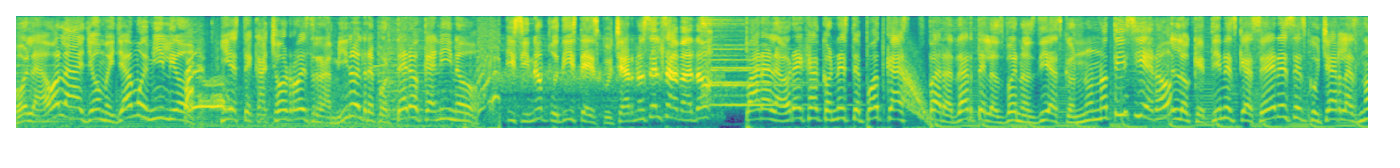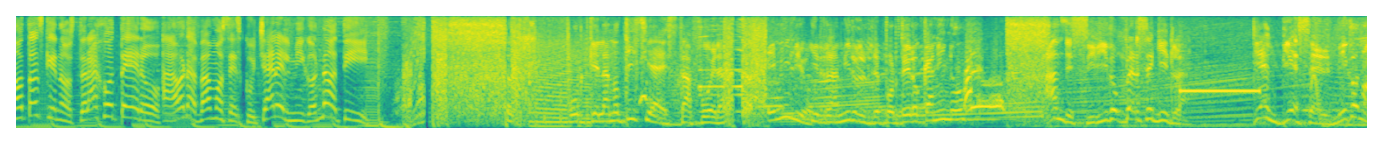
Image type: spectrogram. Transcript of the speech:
Hola, hola, yo me llamo Emilio. Y este cachorro es Ramiro el reportero canino. Y si no pudiste escucharnos el sábado, para la oreja con este podcast. Para darte los buenos días con un noticiero, lo que tienes que hacer es escuchar las notas que nos trajo Tero. Ahora vamos a escuchar el Migo Noti. Porque la noticia está afuera, Emilio y Ramiro el reportero canino han decidido perseguirla. Ya empieza el Migo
